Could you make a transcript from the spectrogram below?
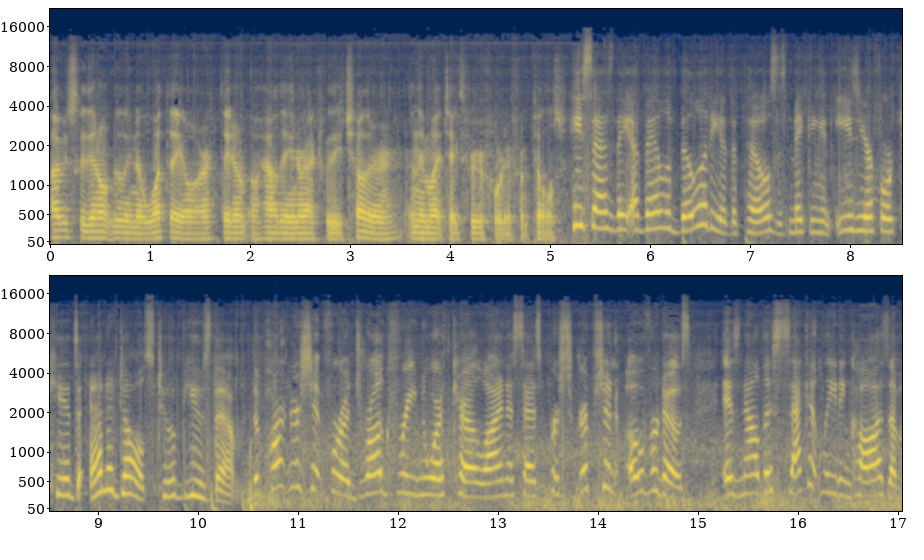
obviously they don't really know what they are, they don't know how they interact with each other, and they might take three or four different pills. He says the availability of the pills is making it easier for kids and adults to abuse them. The Partnership for a Drug-Free North Carolina says prescription overdose is now the second leading cause of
